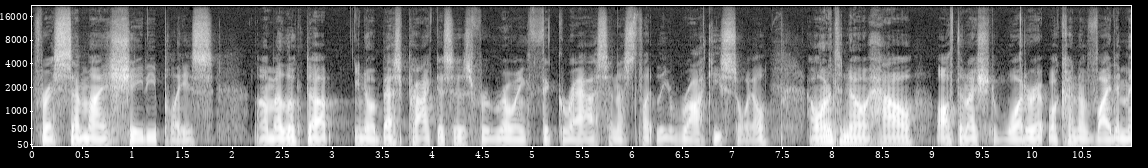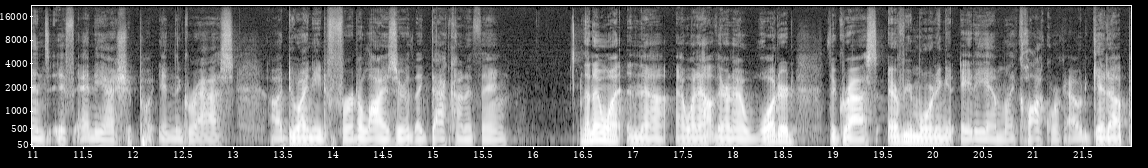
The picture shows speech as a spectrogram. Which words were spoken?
for a semi shady place. Um, I looked up, you know, best practices for growing thick grass in a slightly rocky soil. I wanted to know how often I should water it, what kind of vitamins, if any, I should put in the grass. Uh, do I need fertilizer, like that kind of thing. Then I went and uh, I went out there and I watered the grass every morning at 8 a.m. like clockwork. I would get up,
